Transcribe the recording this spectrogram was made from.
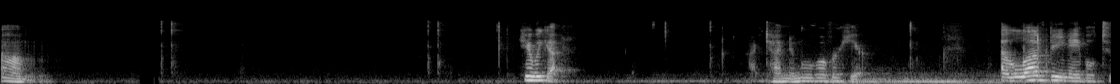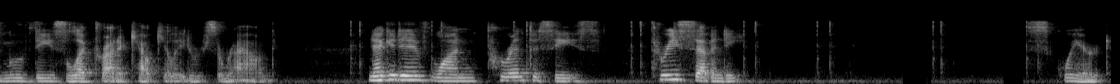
um, here we go. All right, time to move over here. I love being able to move these electronic calculators around. Negative 1 parentheses 370 squared.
